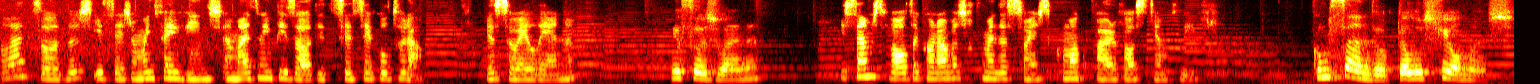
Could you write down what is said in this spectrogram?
Olá a todos e sejam muito bem-vindos a mais um episódio de CC Cultural. Eu sou a Helena. Eu sou a Joana. E estamos de volta com novas recomendações de como ocupar o vosso tempo livre. Começando pelos filmes.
